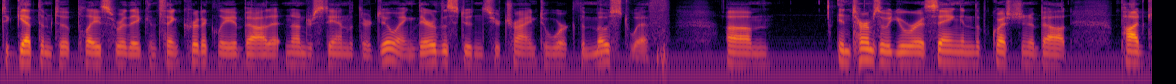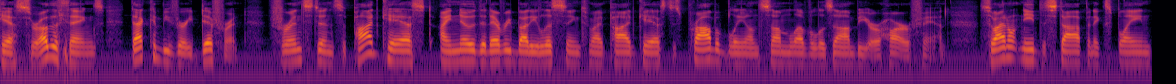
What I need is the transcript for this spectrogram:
to get them to a place where they can think critically about it and understand what they're doing. They're the students you're trying to work the most with. Um, in terms of what you were saying in the question about podcasts or other things, that can be very different. For instance, a podcast, I know that everybody listening to my podcast is probably on some level a zombie or a horror fan. So I don't need to stop and explain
